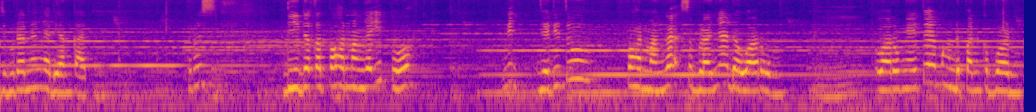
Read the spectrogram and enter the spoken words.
jemurannya nggak diangkat. Terus di dekat pohon mangga itu, ini jadi tuh pohon mangga sebelahnya ada warung. hmm, Warungnya itu emang depan kebun.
